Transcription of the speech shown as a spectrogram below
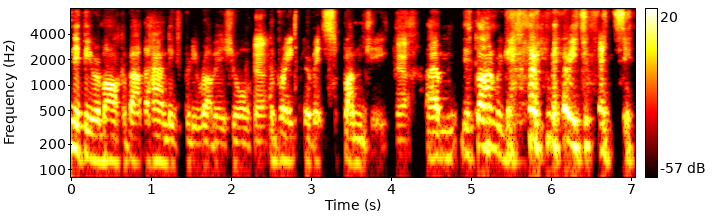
snippy remark about the handling's pretty rubbish or yeah. the brakes are a bit spongy. Yeah. Um, this client would get very, very defensive.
